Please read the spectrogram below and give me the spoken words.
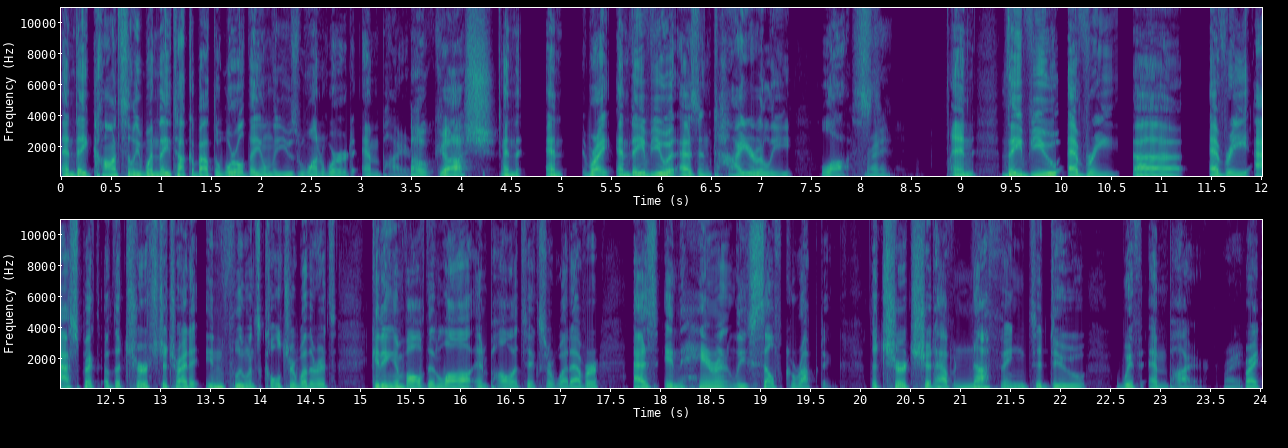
And they constantly, when they talk about the world, they only use one word: empire. oh gosh, And and right, and they view it as entirely lost. Right, and they view every uh every aspect of the church to try to influence culture whether it's getting involved in law and politics or whatever as inherently self-corrupting. The church should have nothing to do with empire right, right?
